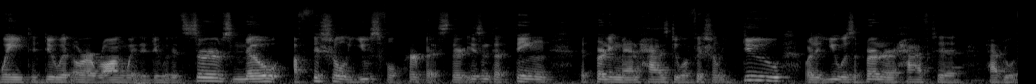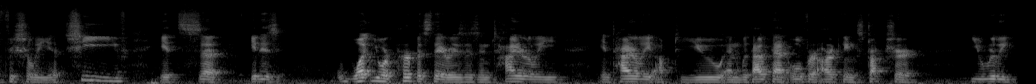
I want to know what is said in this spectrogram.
way to do it or a wrong way to do it. It serves no official useful purpose. There isn't a thing that Burning Man has to officially do or that you as a burner have to have to officially achieve. It's uh, it is what your purpose there is is entirely entirely up to you and without that overarching structure, you really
